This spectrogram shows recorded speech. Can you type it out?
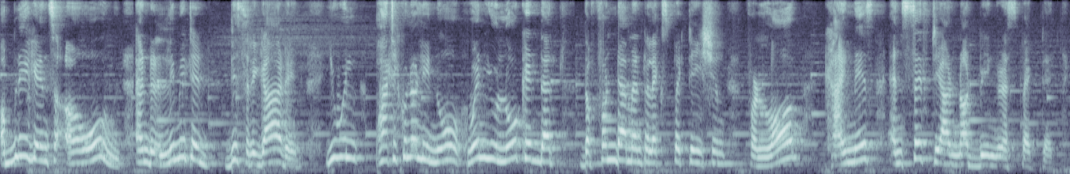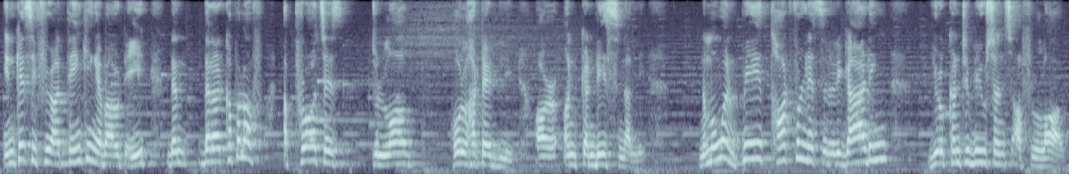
obligance owned and limited disregarded. You will particularly know when you locate that the fundamental expectation for love, kindness and safety are not being respected. In case if you are thinking about it, then there are a couple of approaches to love wholeheartedly or unconditionally. Number one, pay thoughtfulness regarding your contributions of love.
